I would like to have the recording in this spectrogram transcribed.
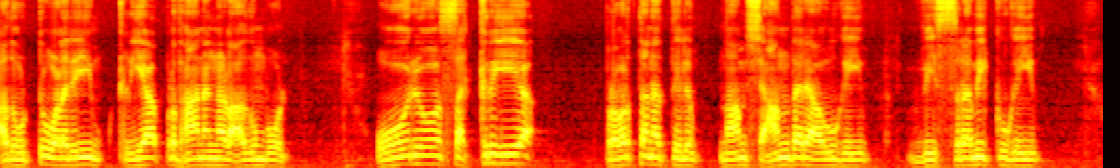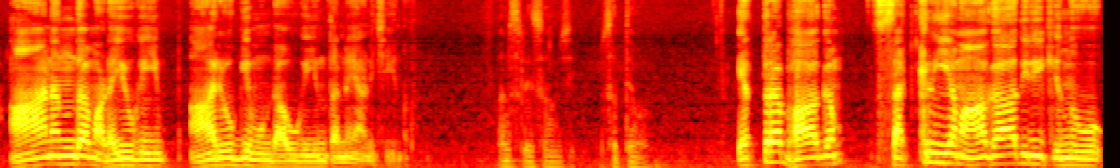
അതൊട്ടു വളരെയും ക്രിയാപ്രധാനങ്ങളാകുമ്പോൾ ഓരോ സക്രിയ പ്രവർത്തനത്തിലും നാം ശാന്തരാവുകയും വിശ്രമിക്കുകയും ആനന്ദമടയുകയും ആരോഗ്യമുണ്ടാവുകയും തന്നെയാണ് ചെയ്യുന്നത്. മനസ്സിലായി സ്വാമിജി. സത്യമാണ്. എത്ര ഭാഗം സക്രിയമാകാതിരിക്കുന്നുവോ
